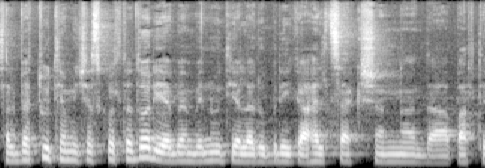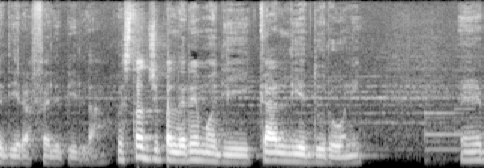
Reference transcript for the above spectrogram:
Salve a tutti amici ascoltatori e benvenuti alla rubrica Health Section da parte di Raffaele Pilla. Quest'oggi parleremo di calli e duroni. Eh,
